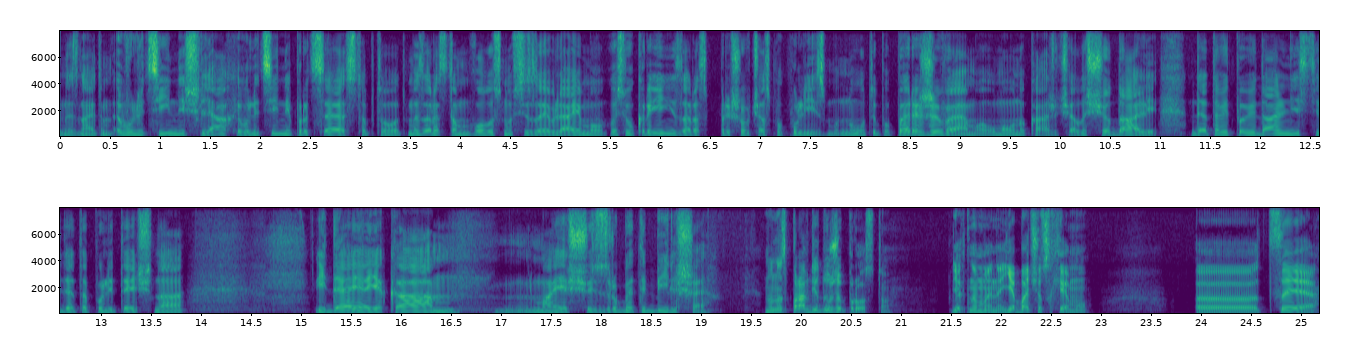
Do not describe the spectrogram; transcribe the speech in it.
не знаю, там еволюційний шлях, еволюційний процес. Тобто, от ми зараз там голосно всі заявляємо, ось в Україні зараз прийшов час популізму. Ну, типу, переживемо, умовно кажучи. Але що далі? Де та відповідальність, і де та політична ідея, яка має щось зробити більше? Ну насправді дуже просто, як на мене. Я бачу схему. Е, Це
